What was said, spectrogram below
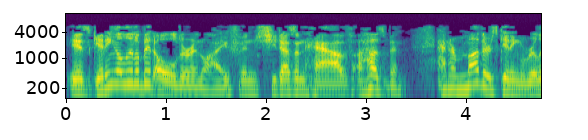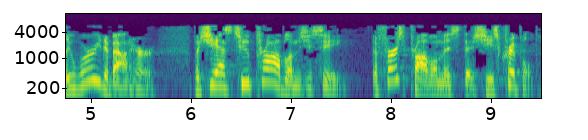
is getting a little bit older in life and she doesn't have a husband. And her mother's getting really worried about her. But she has two problems, you see. The first problem is that she's crippled.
